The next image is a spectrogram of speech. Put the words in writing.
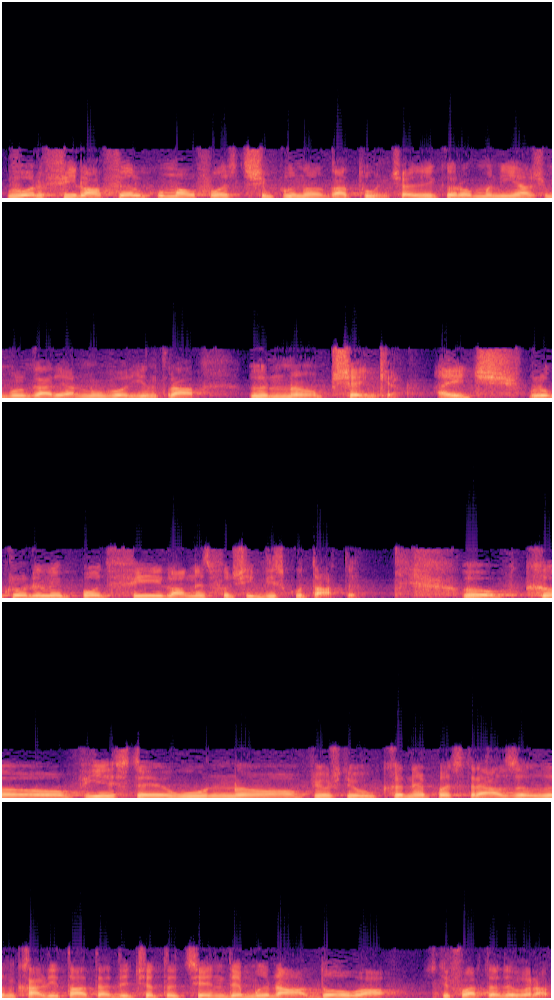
vor fi la fel cum au fost și până atunci. Adică România și Bulgaria nu vor intra în uh, Schengen. Aici lucrurile pot fi la nesfârșit discutate uh, că este un, uh, eu știu, că ne păstrează în calitatea de cetățeni de mâna a doua, este foarte adevărat.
